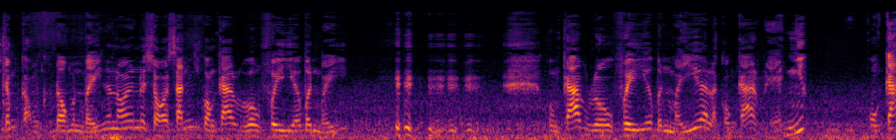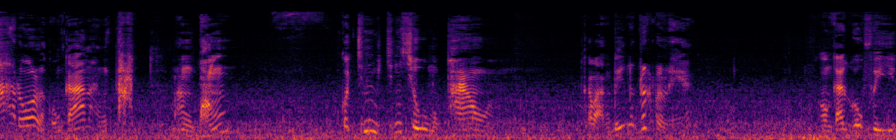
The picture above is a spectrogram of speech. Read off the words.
chấm cộng cực bên Mỹ, nó nói, nó so sánh với con cá rô phi ở bên Mỹ. Con cá rô phi ở bên Mỹ là con cá rẻ nhất. Con cá đó là con cá nó ăn tạp, nó ăn bẩn. Có 99 xu một pound các bạn biết nó rất là rẻ. Con cá gô phi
